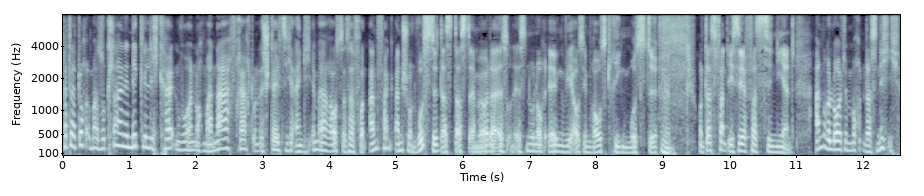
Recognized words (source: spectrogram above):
hat er doch immer so kleine Nickeligkeiten, wo er nochmal nachfragt und es stellt sich eigentlich immer heraus, dass er von Anfang an schon wusste, dass das der Mörder ist und es nur noch irgendwie aus ihm rauskriegen musste. Mhm. Und das fand ich sehr faszinierend. Andere Leute mochten das nicht. Ich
